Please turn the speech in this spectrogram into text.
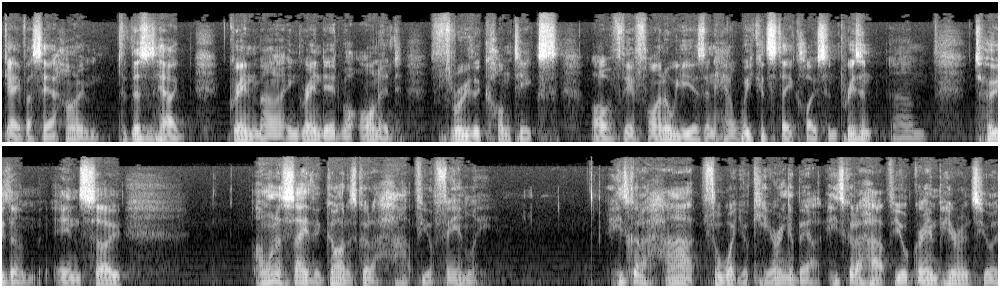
gave us our home. This is how grandma and granddad were honoured through the context of their final years and how we could stay close and present um, to them. And so I want to say that God has got a heart for your family. He's got a heart for what you're caring about. He's got a heart for your grandparents, your,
